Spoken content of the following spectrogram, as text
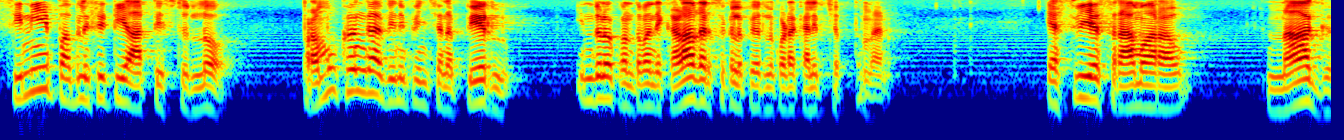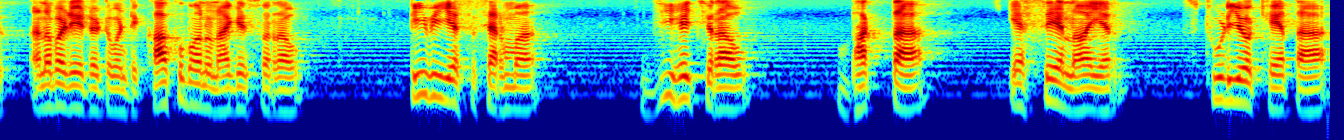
సినీ పబ్లిసిటీ ఆర్టిస్టుల్లో ప్రముఖంగా వినిపించిన పేర్లు ఇందులో కొంతమంది కళాదర్శకుల పేర్లు కూడా కలిపి చెప్తున్నాను. ఎస్విఎస్ రామారావు నాగ్ అనబడేటటువంటి Kakumanu Nageswararao TVS Sarma GH Rao Bhakta SA Nair studio Keta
